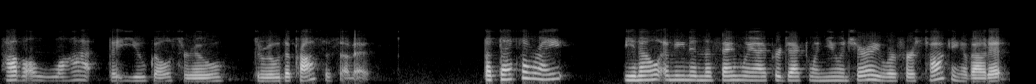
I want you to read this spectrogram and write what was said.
have a lot that you go through through the process of it. But that's all right. You know, I mean, in the same way I project when you and Cheri were first talking about it,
